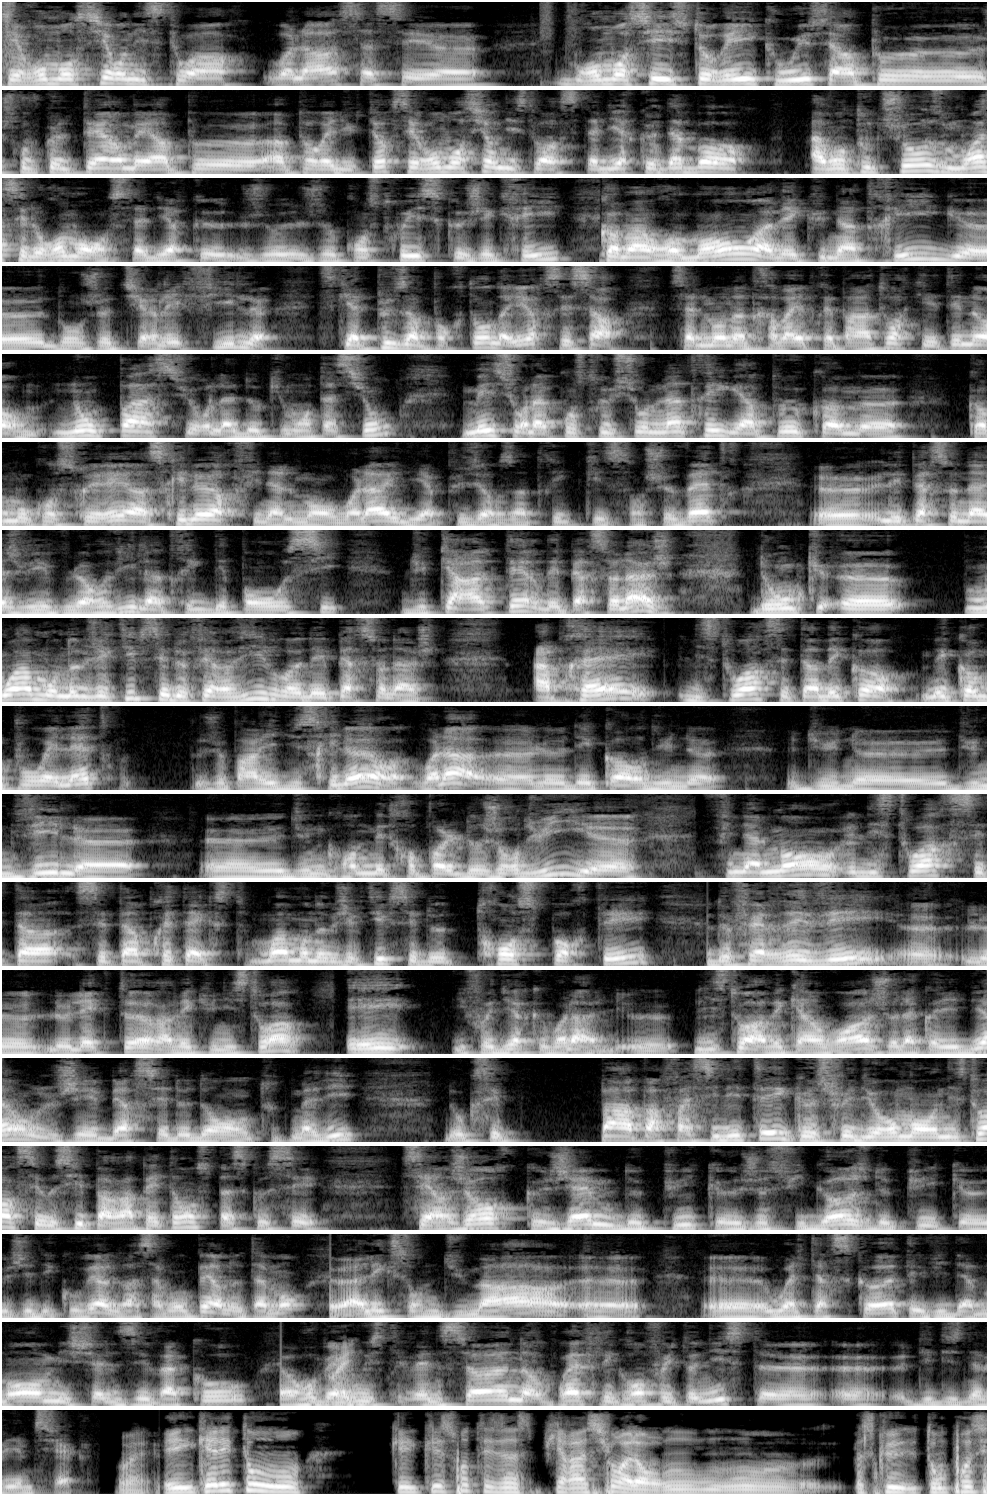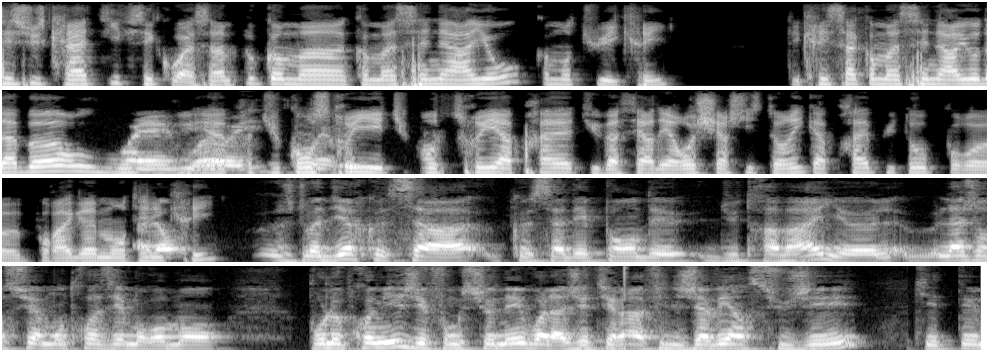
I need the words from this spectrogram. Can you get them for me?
romancier en histoire. Voilà, ça c'est euh, romancier historique. Oui, c'est un peu. Je trouve que le terme est un peu un peu réducteur. C'est romancier en histoire, c'est-à-dire que d'abord avant toute chose, moi, c'est le roman, c'est-à-dire que je, je, construis ce que j'écris comme un roman avec une intrigue euh, dont je tire les fils. Ce qui est le plus important, d'ailleurs, c'est ça. Ça demande un travail préparatoire qui est énorme, non pas sur la documentation, mais sur la construction de l'intrigue, un peu comme euh, comme on construirait un thriller finalement. Voilà, il y a plusieurs intrigues qui s'enchevêtrent. Euh, les personnages vivent leur vie. L'intrigue dépend aussi du caractère des personnages. Donc euh, moi, mon objectif, c'est de faire vivre des personnages. Après, l'histoire, c'est un décor. Mais comme pourrait l'être, je parlais du thriller, voilà, le décor d'une d'une d'une ville, d'une grande métropole d'aujourd'hui. finalement, l'histoire, c'est un c'est un prétexte. Moi, mon objectif, c'est de transporter, de faire rêver le, le, lecteur avec une histoire. Et il faut dire que voilà, l'histoire avec un roi, je la connais bien. J'ai bercé dedans toute ma vie. Donc c'est pas par facilité que je fais du roman en histoire, c'est aussi par appétence parce que c'est c'est un genre que j'aime depuis que je suis gosse, depuis que j'ai découvert, grâce à mon père notamment, euh, Alexandre Dumas, euh, euh, Walter Scott évidemment, Michel Zevako, Robert Louis Stevenson, bref les grands feuilletonistes du 19e siècle. Ouais. Et quel est ton quelles sont tes inspirations? Alors, parce que ton processus créatif, c'est quoi? C'est un peu comme un comme un scénario? Comment tu écris? Tu écris ça comme un scénario d'abord ou après tu construis tu construis après tu vas faire des recherches historiques après plutôt pour pour agrémenter l'écrit? je dois dire que ça, que ça dépend du travail. Euh, là, j'en suis à mon troisième roman. Pour le premier, j'ai fonctionné, voilà, j'ai tiré un fil, j'avais un sujet qui était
